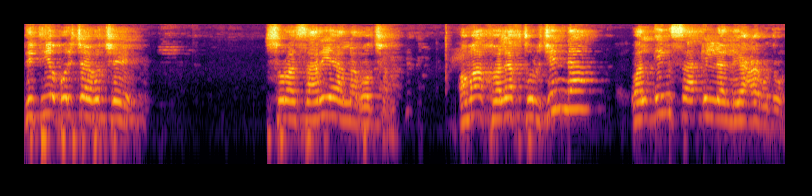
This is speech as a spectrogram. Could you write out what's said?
দ্বিতীয় পরিচয় হচ্ছে সূরা সারিয়া আল্লাহ বলছেন, ওমা খালাকতুল জিন্না ওয়াল ইনসা ইল্লা লিয়াবুদুন।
